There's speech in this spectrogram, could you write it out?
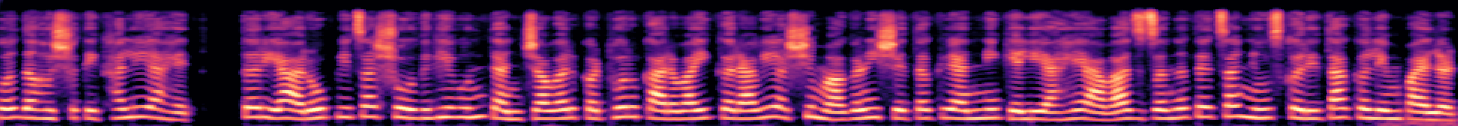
व दहशतीखाली आहेत तर या आरोपीचा शोध घेऊन त्यांच्यावर कठोर कारवाई करावी अशी मागणी शेतकऱ्यांनी केली आहे. आवाज जनतेचा न्यूज करिता कलीम पायलट.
